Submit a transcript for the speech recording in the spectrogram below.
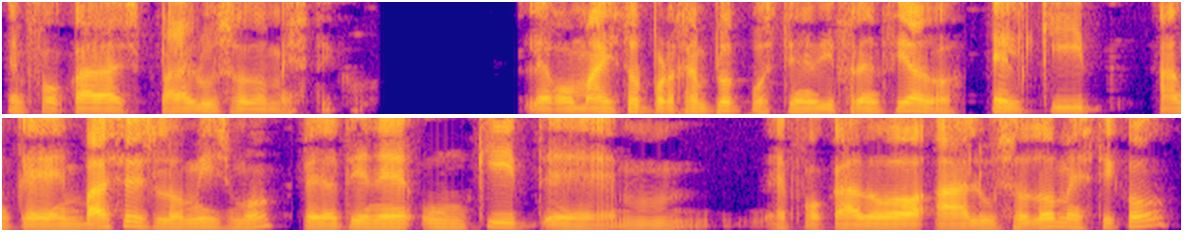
enfocadas para el uso doméstico. Lego Meister, por ejemplo, pues tiene diferenciado el kit aunque en base es lo mismo, pero tiene un kit eh, enfocado al uso doméstico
